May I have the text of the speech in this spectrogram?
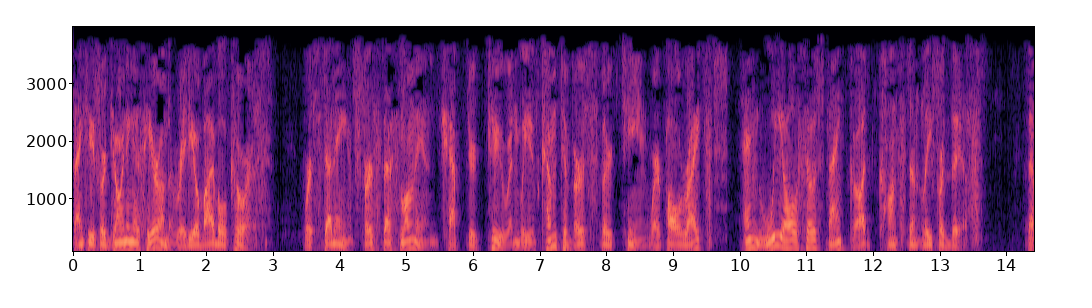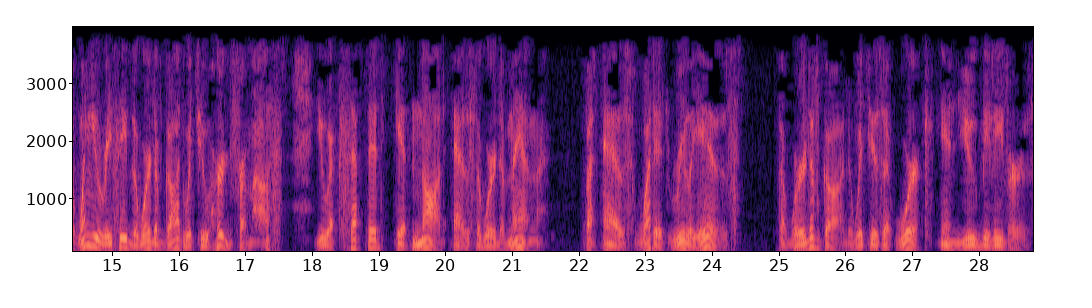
Thank you for joining us here on the Radio Bible Course. We're studying 1 Thessalonians chapter 2, and we have come to verse 13, where Paul writes, And we also thank God constantly for this, that when you received the word of God which you heard from us, you accepted it not as the word of men, but as what it really is, the word of God which is at work in you believers.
